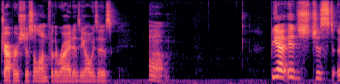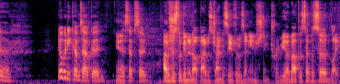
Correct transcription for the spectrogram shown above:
Trapper's just along for the ride as he always is. Um, but yeah, it's just uh, Nobody comes out good in this episode. I was just looking it up. I was trying to see if there was any interesting trivia about this episode, like,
